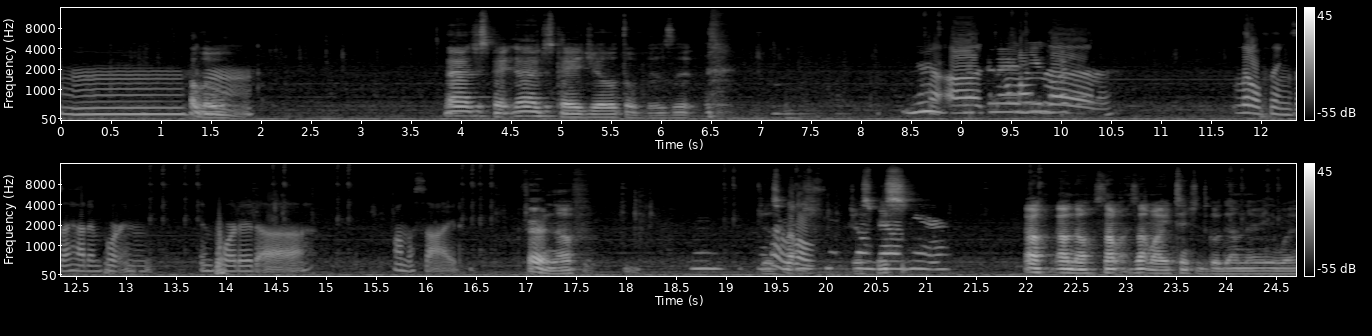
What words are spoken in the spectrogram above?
Mm, Hello. Nah, just pay. Nah, just pay Jill to visit. Yeah, uh, Good come the little things I had important imported uh on the side. Fair enough. Mm, Just, My little just be. down here. Oh, oh no, it's not. It's not my intention to go down there anyway.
